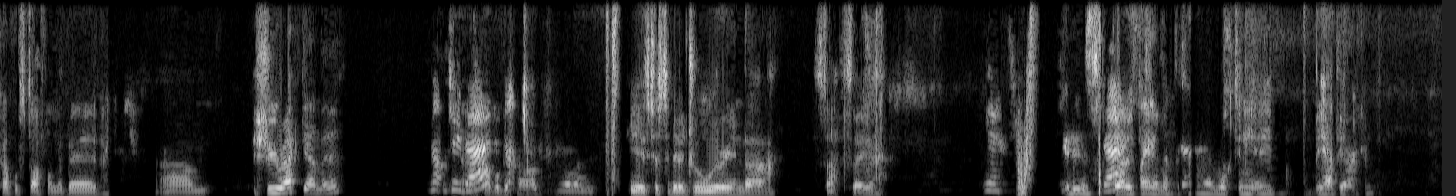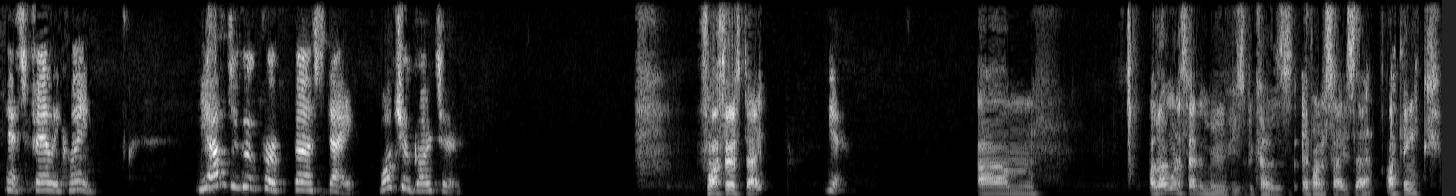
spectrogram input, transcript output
couple stuff on the bed. Um, shoe rack down there. Not too bad. a couple guitars well, and here's just a bit of jewellery and uh, stuff. So yeah. Yeah. It is nice. fairly clean, and if the man walked in here, he'd be happy, I reckon. Yeah, it's fairly clean. You have to go for a first date. What's your go-to? For my first date? Yeah. Um, I don't want to say the movies because everyone says that. I think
